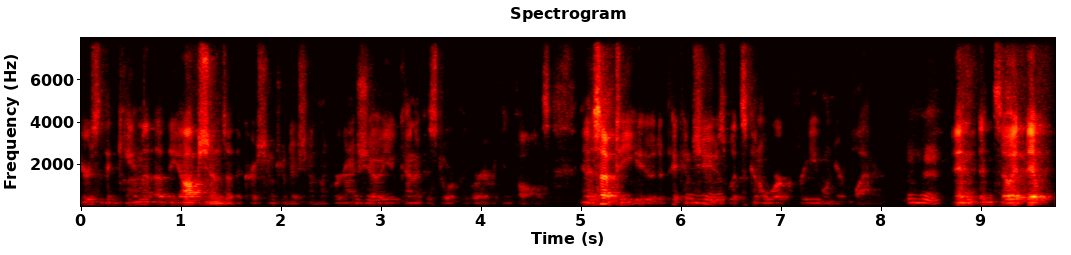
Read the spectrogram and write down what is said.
here's the gamut of the options of the Christian tradition. Like, we're going to show you kind of historically where everything falls. And it's up to you to pick and Mhm. choose what's going to work for you on your platter hmm and and so it, it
